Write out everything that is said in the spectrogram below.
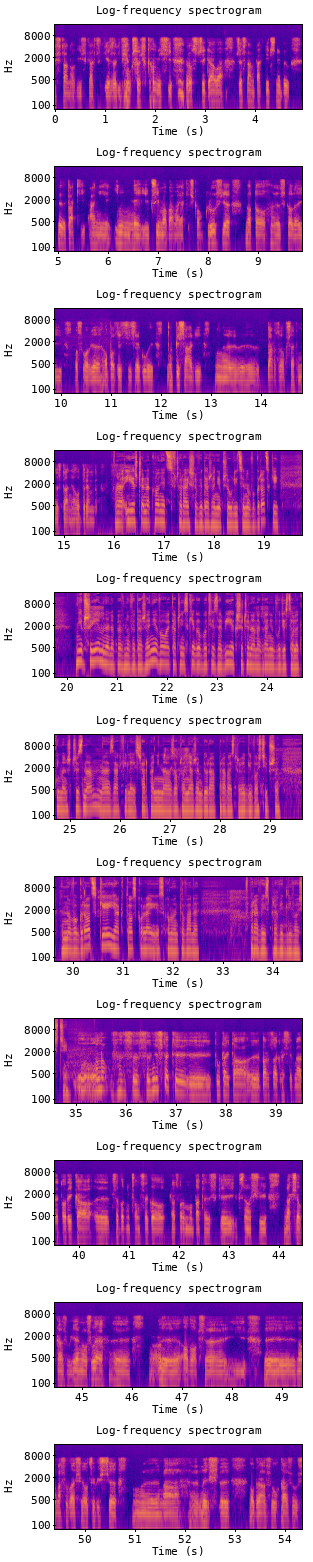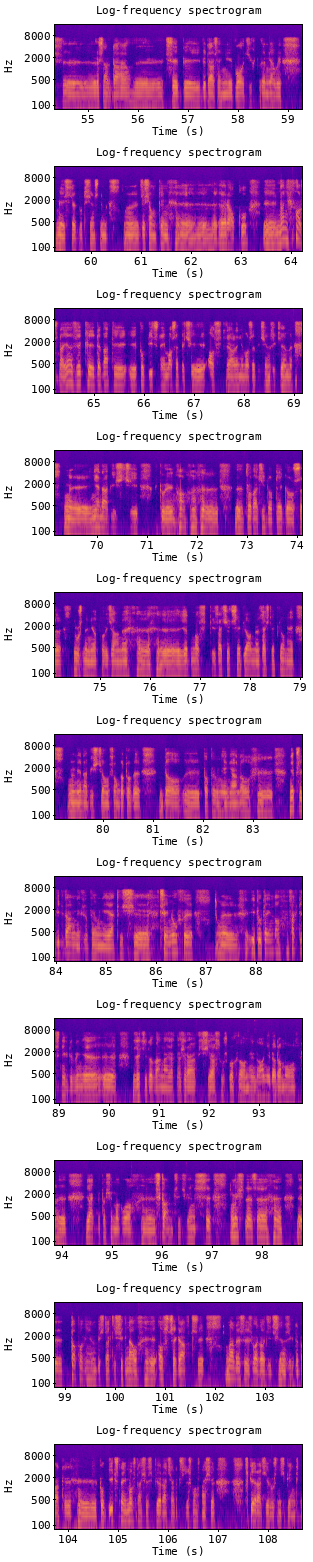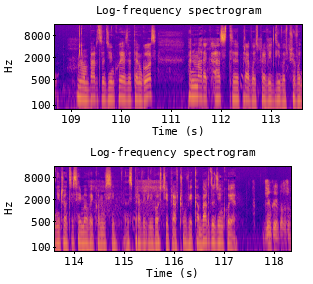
stanowiskach, czyli jeżeli większość komisji rozstrzygała, że stan faktyczny był taki, a nie inny i przyjmowała jakieś konkluzje, no to z kolei i posłowie opozycji z reguły pisali y, bardzo obszerne zdania odrębne. A I jeszcze na koniec wczorajsze wydarzenie przy ulicy Nowogrodzkiej. Nieprzyjemne na pewno wydarzenie. Wołaj Kaczyńskiego, bo cię zabije, krzyczy na nagraniu 20-letni mężczyzna. Za chwilę jest szarpanina z ochroniarzem Biura Prawa i Sprawiedliwości przy Nowogrodzkiej. Jak to z kolei jest komentowane Prawie i Sprawiedliwości? No, niestety y, tutaj ta y, bardzo agresywna retoryka y, przewodniczącego Platformy Obywatelskiej przynosi, jak się okazuje, no, złe owoce i no, nasuwa się oczywiście na myśl od razu kazus Ryszarda Cyby i wydarzeń w Łodzi, które miały miejsce w 2010 roku. Y, no nie można. Język debaty y, publicznej może być y, ostry, ale nie może być językiem nienawiści, który no, prowadzi do tego, że różne nieodpowiedzialne jednostki zacietrzewione, zaślepione nienawiścią są gotowe do popełnienia no, nieprzewidywalnych zupełnie jakichś czynów. I tutaj no, faktycznie, gdyby nie zdecydowana jakaś reakcja służb ochrony, no nie wiadomo, y, jakby to się mogło y, skończyć. Więc y, myślę, że to powinien być taki sygnał ostrzegawczy. Należy złagodzić język debaty publicznej. Można się spierać, ale przecież można się spierać i różnić pięknie. No, bardzo dziękuję za ten głos. Pan Marek Ast, Prawo i Sprawiedliwość, przewodniczący Sejmowej Komisji Sprawiedliwości i Praw Człowieka. Bardzo dziękuję. Dziękuję bardzo.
